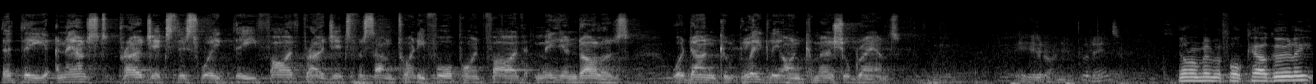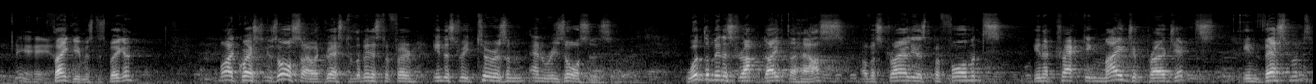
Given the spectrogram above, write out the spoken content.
that the announced projects this week, the five projects for some $24.5 million, were done completely on commercial grounds. good answer. you The honourable member for Kalgoorlie. Thank you, Mr Speaker. My question is also addressed to the Minister for Industry, Tourism and Resources. Would the minister update the House of Australia's performance in attracting major projects, investment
